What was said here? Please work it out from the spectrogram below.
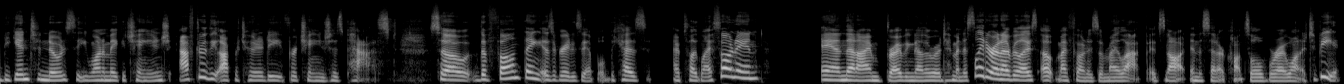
begin to notice that you want to make a change after the opportunity for change has passed. So, the phone thing is a great example because I plug my phone in and then I'm driving down the road 10 minutes later and I realize, oh, my phone is in my lap. It's not in the center console where I want it to be.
